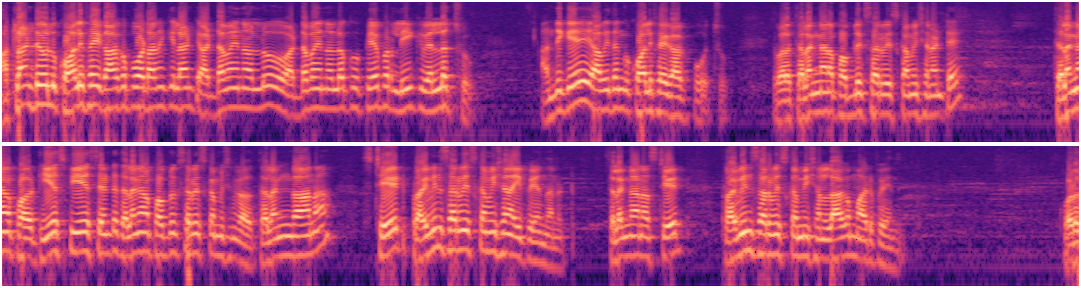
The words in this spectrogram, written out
అట్లాంటి వాళ్ళు క్వాలిఫై కాకపోవడానికి ఇలాంటి అడ్డమైన వాళ్ళు అడ్డమైన వాళ్ళకు పేపర్ లీక్ వెళ్ళొచ్చు. అందుకే ఆ విధంగా క్వాలిఫై కాకపోవచ్చు. ఇవాళ తెలంగాణ పబ్లిక్ సర్వీస్ కమిషన్ అంటే తెలంగాణ టీఎస్పీఎస్ అంటే తెలంగాణ పబ్లిక్ సర్వీస్ కమిషన్ కాదు. Telangana state Praveen service commission అయిపోయింది అన్నట్టు. Telangana state Praveen service commission లాగా మారిపోయింది. వాడు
